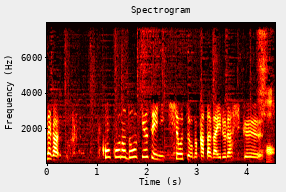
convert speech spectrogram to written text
なんか高校の同級生に気象庁の方がいるらしくえは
